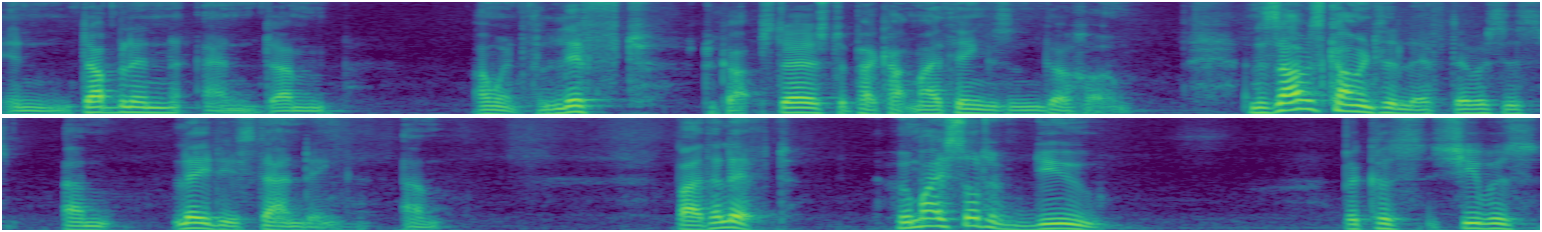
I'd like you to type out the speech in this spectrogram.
in Dublin, and um, I went to the lift to go upstairs to pack up my things and go home. And as I was coming to the lift, there was this um, lady standing um, by the lift, whom I sort of knew because she was,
